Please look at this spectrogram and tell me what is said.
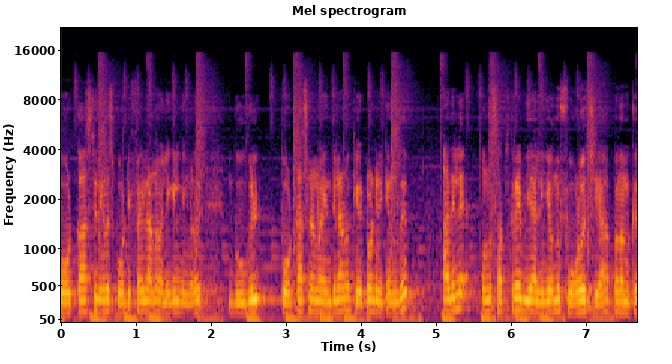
പോഡ്കാസ്റ്റ് നിങ്ങൾ സ്പോട്ടിഫൈയിലാണോ അല്ലെങ്കിൽ നിങ്ങൾ ഗൂഗിൾ പോഡ്കാസ്റ്റിലാണോ എന്തിലാണോ കേട്ടുകൊണ്ടിരിക്കുന്നത് അതിൽ ഒന്ന് സബ്സ്ക്രൈബ് ചെയ്യുക അല്ലെങ്കിൽ ഒന്ന് ഫോളോ ചെയ്യുക. അപ്പോൾ നമുക്ക്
